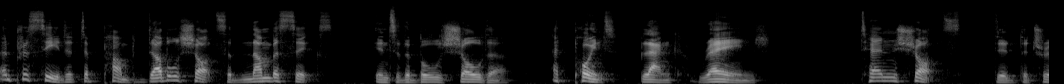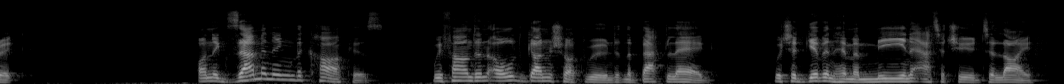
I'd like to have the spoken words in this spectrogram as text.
and proceeded to pump double shots of number six into the bull's shoulder at point blank range. Ten shots did the trick. On examining the carcass, we found an old gunshot wound in the back leg, which had given him a mean attitude to life,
